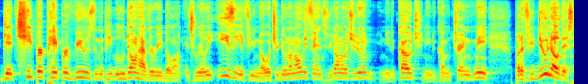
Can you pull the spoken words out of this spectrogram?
get cheaper pay-per-views than the people who don't have their rebill on. It's really easy if you know what you're doing on OnlyFans. If you don't know what you're doing, you need a coach. You need to come train with me. But if you do know this,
